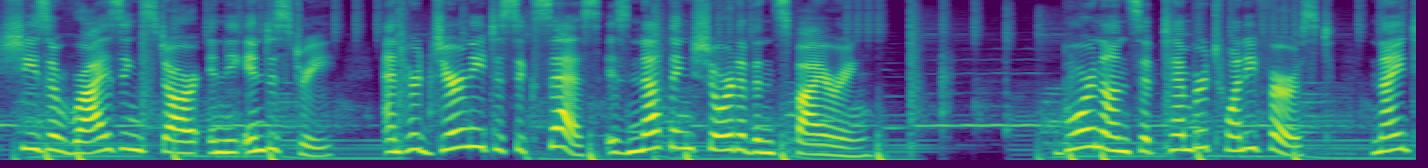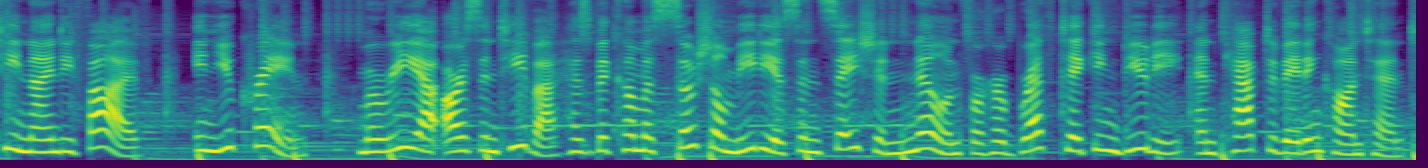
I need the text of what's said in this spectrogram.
She's a rising star in the industry, and her journey to success is nothing short of inspiring. Born on September 21, 1995, in Ukraine, Maria Arsentieva has become a social media sensation known for her breathtaking beauty and captivating content.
